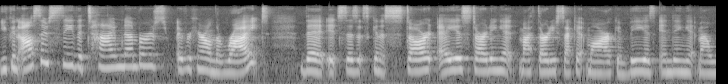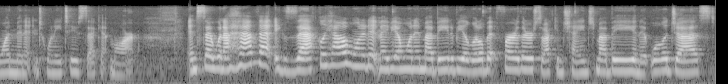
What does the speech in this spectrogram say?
You can also see the time numbers over here on the right that it says it's going to start. A is starting at my 30 second mark and B is ending at my 1 minute and 22 second mark. And so when I have that exactly how I wanted it, maybe I wanted my B to be a little bit further so I can change my B and it will adjust.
